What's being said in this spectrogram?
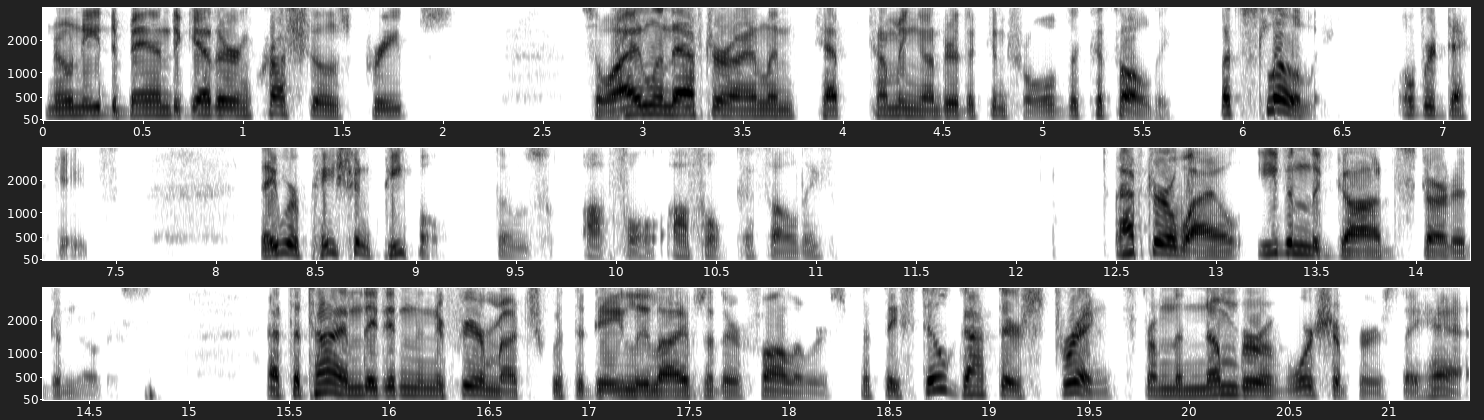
No need to band together and crush those creeps. So island after island kept coming under the control of the Cathaldi, but slowly, over decades. They were patient people, those awful, awful Cathaldi. After a while, even the gods started to notice. At the time, they didn't interfere much with the daily lives of their followers, but they still got their strength from the number of worshippers they had.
